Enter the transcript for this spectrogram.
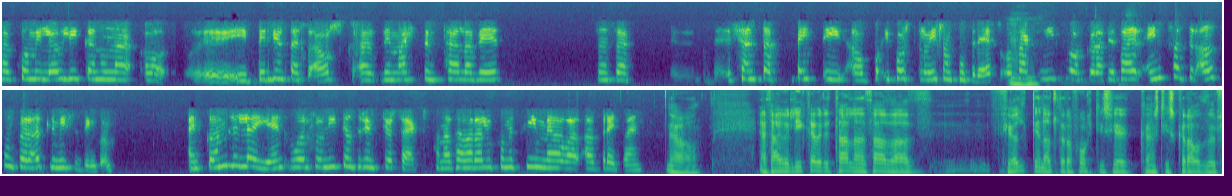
það kom í lög líka núna og, í byrjun þess árs að við mættum tala við sem sagt eh, senda beint í, í póstalvið á Ísland.is og það nýttu okkur að það er einfaldur aðfangur að öllum Íslandingum en gömlu lögin voru frá 1956 þannig að það var alveg komið tími á að, að breyta þeim. Já, en það hefur líka verið talað um það að fjöldin allir af fólki sé kannski skráður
